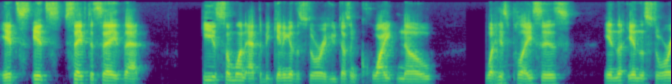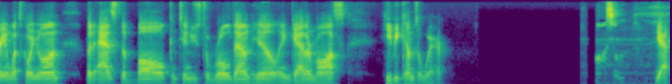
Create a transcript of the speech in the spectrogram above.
it's it's safe to say that he is someone at the beginning of the story who doesn't quite know what his place is in the in the story and what's going on. But as the ball continues to roll downhill and gather moss, he becomes aware. Awesome. Yeah,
